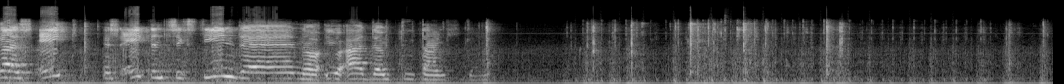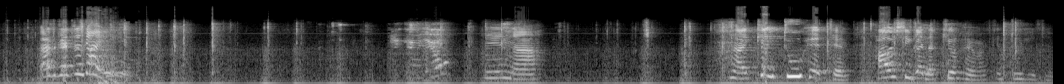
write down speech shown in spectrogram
It's 8. It's 8 and 16, then uh, you add them two times again. Let's get this guy! You can you? Eh, Nah. I can two hit him. How is he gonna kill him? I can two hit him.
